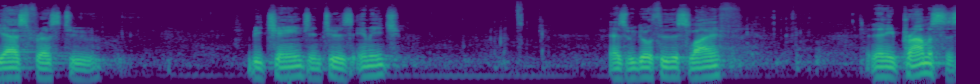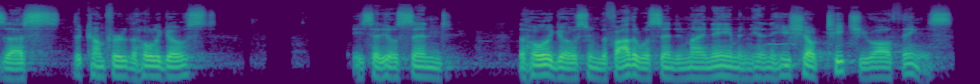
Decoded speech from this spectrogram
He asks for us to be changed into his image. as we go through this life. And then he promises us the comfort of the Holy Ghost. He said he'll send the Holy Ghost, whom the Father will send in my name, and he shall teach you all things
